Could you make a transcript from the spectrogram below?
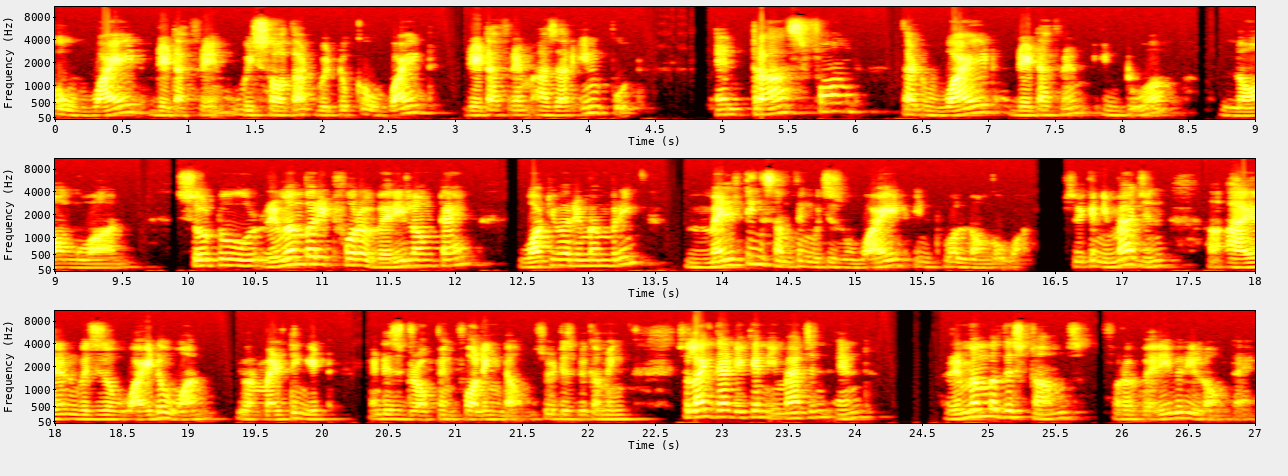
a wide data frame. We saw that we took a wide data frame as our input and transformed that wide data frame into a long one. So to remember it for a very long time what you are remembering? Melting something which is wide into a longer one. So you can imagine iron which is a wider one you are melting it and is dropping falling down. So it is becoming so like that you can imagine and remember these terms for a very very long time.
